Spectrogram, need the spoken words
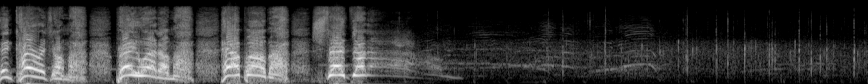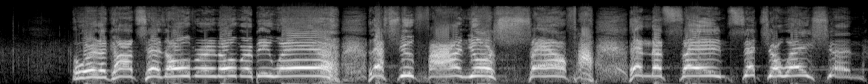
encourage him, pray with him, help him, strengthen him. The Word of God says over and over, beware lest you find yourself in the same situation.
